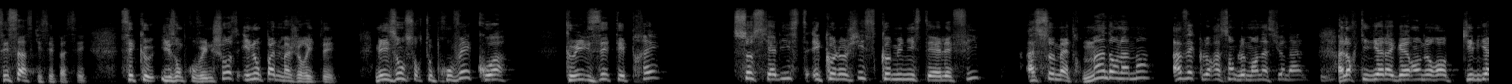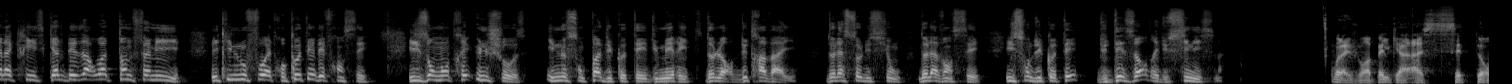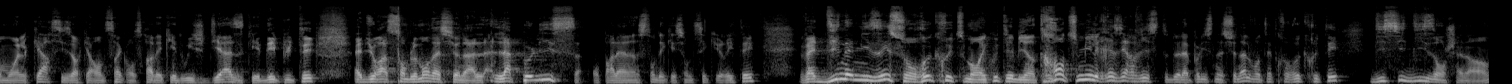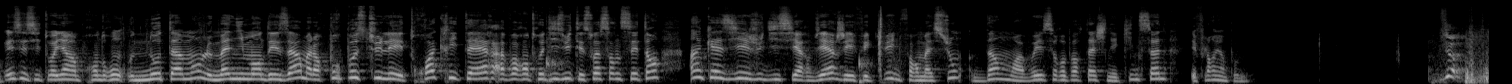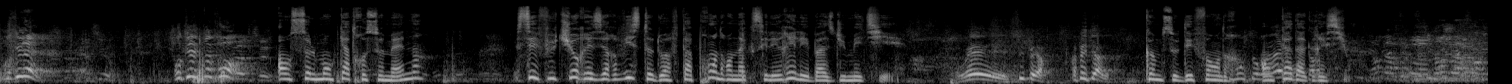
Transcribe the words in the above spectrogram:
C'est ça ce qui s'est passé. C'est qu'ils ont prouvé une chose, ils n'ont pas de majorité. Mais ils ont surtout prouvé quoi? Qu'ils étaient prêts, socialistes, écologistes, communistes et LFI, à se mettre main dans la main avec le Rassemblement national. Alors qu'il y a la guerre en Europe, qu'il y a la crise, qu'il y désarroi de tant de familles et qu'il nous faut être aux côtés des Français. Ils ont montré une chose, ils ne sont pas du côté du mérite, de l'ordre, du travail, de la solution, de l'avancée. Ils sont du côté du désordre et du cynisme. Voilà, je vous rappelle qu'à 7h moins le quart, 6h45, on sera avec Edwige Diaz, qui est député du Rassemblement national. La police, on parlait à l'instant des questions de sécurité, va dynamiser son recrutement. Écoutez bien, 30 000 réservistes de la police nationale vont être recrutés d'ici 10 ans, Chana. Hein. Et ces citoyens apprendront notamment le maniement des armes. Alors pour postuler, trois critères, avoir entre 18 et 67 ans, un casier judiciaire vierge et effectuer une formation d'un mois. Voyez ce reportage signé Kinson et Florian Paume. Viens, reculez Reculez deux fois En seulement quatre semaines, ces futurs réservistes doivent apprendre en accéléré les bases du métier. Oui, super, impeccable. Comme se défendre en cas d'agression.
